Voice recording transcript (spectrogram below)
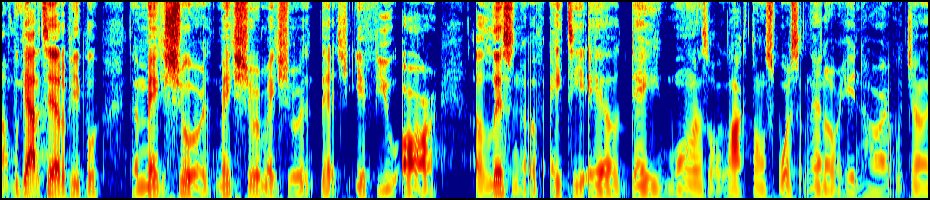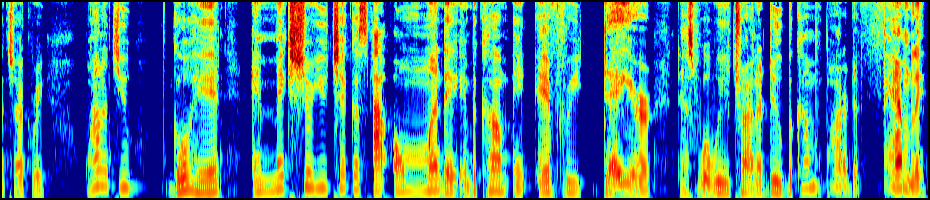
Uh, we got to tell the people to make sure, make sure, make sure that if you are a listener of ATL Day Ones or Locked On Sports Atlanta or Hitting Hard with John Chuckery, why don't you go ahead and make sure you check us out on Monday and become an everydayer. That's what we're trying to do. Become a part of the family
